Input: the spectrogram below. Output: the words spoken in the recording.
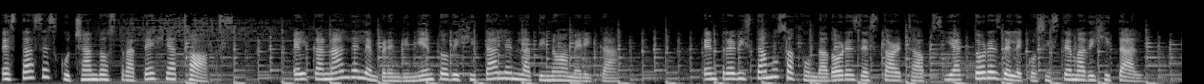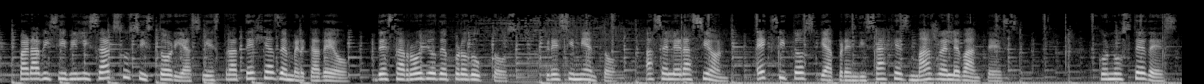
Estás escuchando Estrategia Talks, el canal del emprendimiento digital en Latinoamérica. Entrevistamos a fundadores de startups y actores del ecosistema digital para visibilizar sus historias y estrategias de mercadeo, desarrollo de productos, crecimiento, aceleración, éxitos y aprendizajes más relevantes. Con ustedes,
